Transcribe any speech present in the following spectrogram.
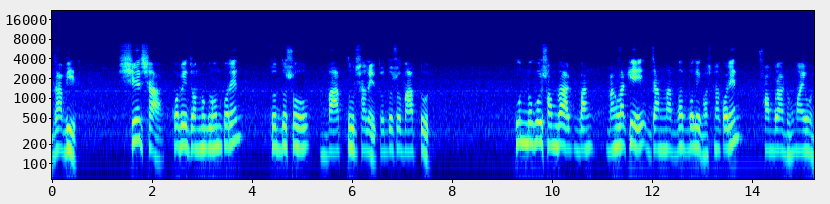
দ্রাবিড়। শের শাহ কবে জন্মগ্রহণ করেন? চোদ্দশো বাহাত্তর সালে, চোদ্দশো বাহাত্তর। কোন মোগল সম্রাট বাংলাকে জান্নাতবাদ বলে ঘোষণা করেন? সম্রাট হুমায়ুন।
